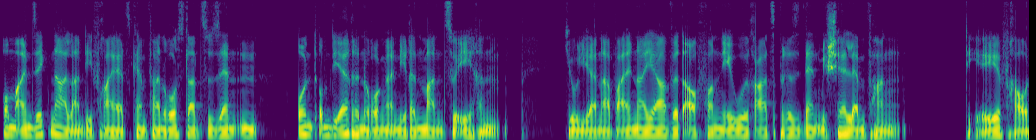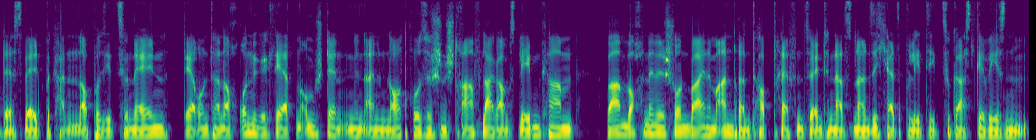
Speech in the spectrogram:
um ein Signal an die Freiheitskämpfer in Russland zu senden und um die Erinnerung an ihren Mann zu ehren. Julia Nawalnaja wird auch von EU-Ratspräsident Michel empfangen. Die Ehefrau des weltbekannten Oppositionellen, der unter noch ungeklärten Umständen in einem nordrussischen Straflager ums Leben kam, war am Wochenende schon bei einem anderen Top-Treffen zur internationalen Sicherheitspolitik zu Gast gewesen.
